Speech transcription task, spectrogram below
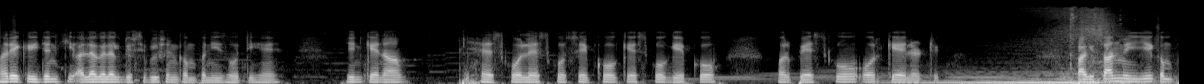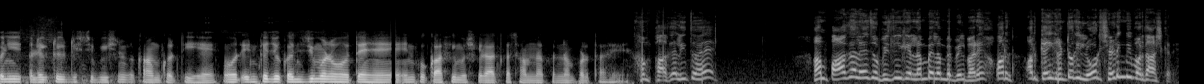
ہر ایک ریجن کی الگ الگ ڈسٹریبیوشن کمپنیز ہوتی ہیں، جن کے نام ہیسکو، لیسکو، سیپکو، کیسکو، گیپکو اور پیسکو اور کے الیکٹرک۔ پاکستان میں یہ کمپنی الیکٹرک ڈسٹریبیوشن کا کام کرتی ہے اور ان کے جو کنزیومر ہوتے ہیں ان کو کافی مشکلات کا سامنا کرنا پڑتا ہے۔ ہم پاگل ہی تو ہیں۔ ہم پاگل ہیں جو بجلی کے لمبے لمبے بل بھرے اور اور کئی گھنٹوں کی لوڈ شیڈنگ بھی برداشت کریں۔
